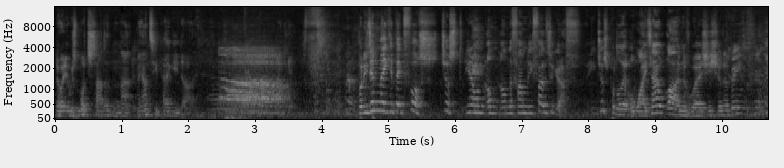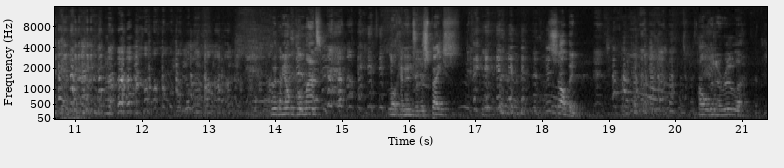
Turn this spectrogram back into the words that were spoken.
No, it was much sadder than that. My auntie Peggy died. But he didn't make a big fuss. Just you know, on, on the family photograph, he just put a little white outline of where she should have been. With my uncle Matt looking into the space, sobbing, holding a ruler.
